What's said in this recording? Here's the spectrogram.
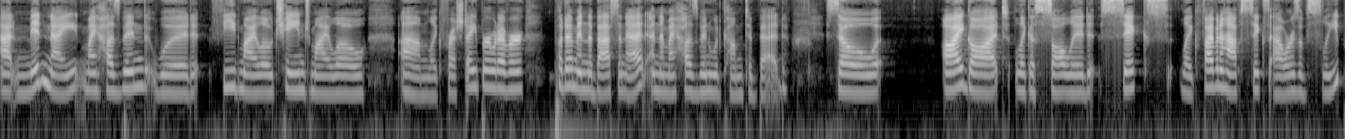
at midnight, my husband would feed Milo, change Milo, um, like fresh diaper, whatever, put him in the bassinet, and then my husband would come to bed. So I got like a solid six, like five and a half, six hours of sleep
